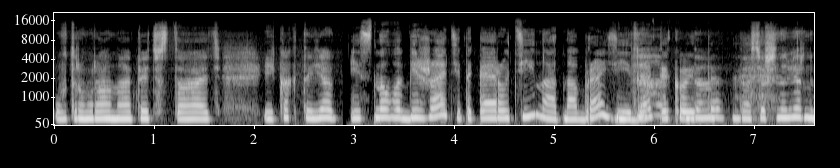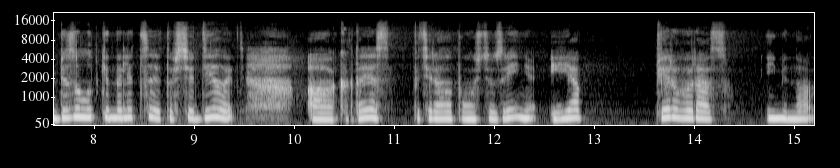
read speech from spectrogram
утром рано опять встать. И как-то я... И снова бежать, и такая рутина, однообразие, да, да какой-то? Да, да, совершенно верно, без улыбки на лице это все делать. А когда я потеряла полностью зрение, и я первый раз именно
